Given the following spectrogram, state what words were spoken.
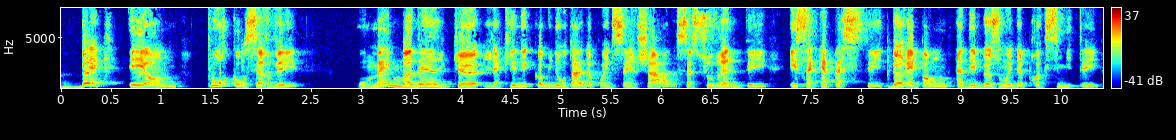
bec et ongle pour conserver au même modèle que la clinique communautaire de Pointe-Saint-Charles, sa souveraineté et sa capacité de répondre à des besoins de proximité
